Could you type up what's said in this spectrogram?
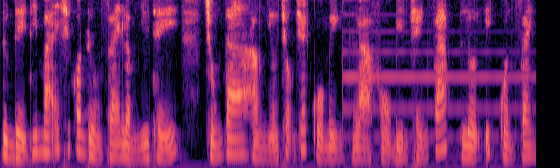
Đừng để đi mãi trên con đường sai lầm như thế. Chúng ta hằng nhớ trọng trách của mình Là phổ biến chánh pháp, lợi ích quần xanh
